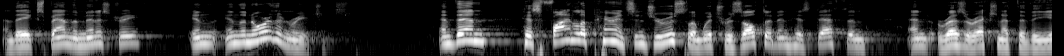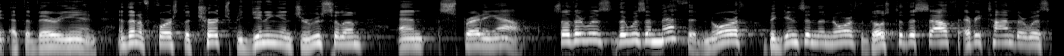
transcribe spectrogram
and they expand the ministry in, in the northern regions. And then his final appearance in Jerusalem, which resulted in his death and, and resurrection at the, at the very end. And then of course the church beginning in Jerusalem and spreading out. So there was, there was a method. North begins in the north, goes to the south. Every time there was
